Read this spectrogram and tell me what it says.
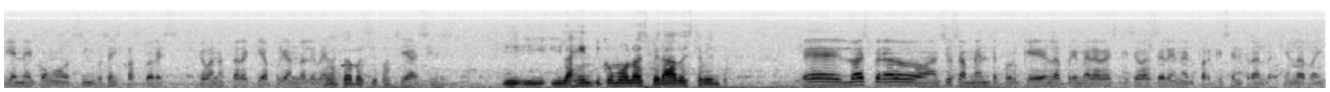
viene como 5 o 6 pastores que van a estar aquí apoyando el Van a evento. estar participando. Sí, así es. Y, y- y la gente, ¿cómo lo ha esperado este evento? Eh, lo ha esperado ansiosamente porque es la primera vez que se va a hacer en el Parque Central, aquí en La Raíz.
